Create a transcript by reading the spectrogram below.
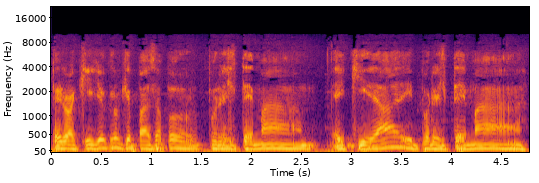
Pero aquí yo creo que pasa por, por el tema equidad y por el tema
